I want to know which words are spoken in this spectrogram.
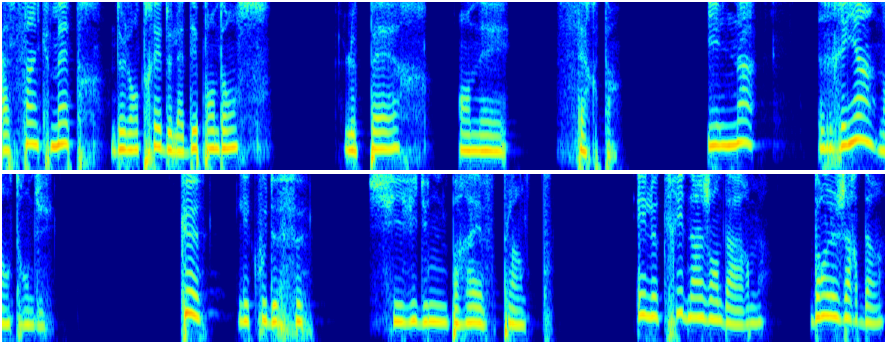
à cinq mètres de l'entrée de la dépendance, le père en est certain. Il n'a rien entendu. Que les coups de feu, suivis d'une brève plainte, et le cri d'un gendarme, dans le jardin,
